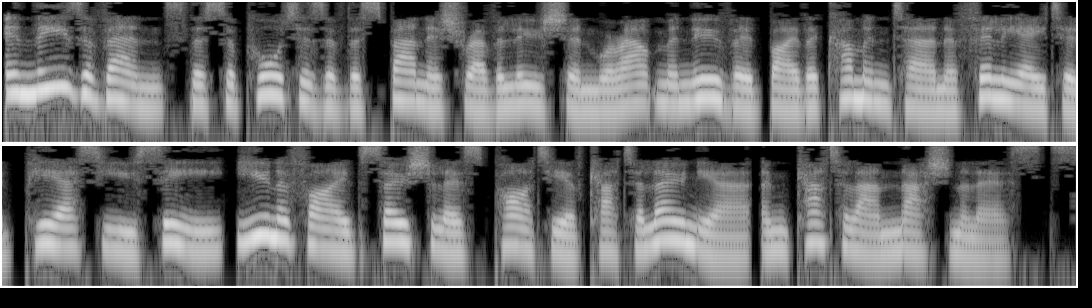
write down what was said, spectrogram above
In these events the supporters of the Spanish Revolution were outmaneuvered by the Comintern-affiliated PSUC Unified Socialist Party of Catalonia and Catalan nationalists.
